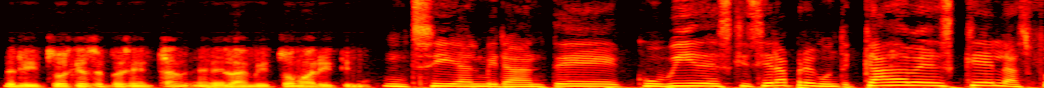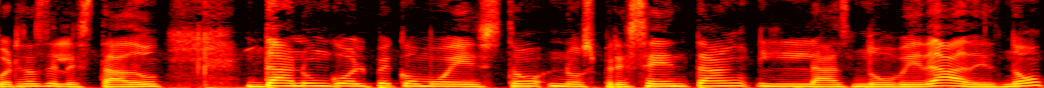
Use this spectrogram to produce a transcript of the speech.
delitos que se presentan en el ámbito marítimo. Sí, almirante Cubides, quisiera preguntar, cada vez que las fuerzas del Estado dan un golpe como esto, nos presentan las novedades, ¿no?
